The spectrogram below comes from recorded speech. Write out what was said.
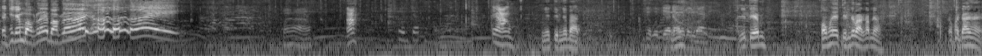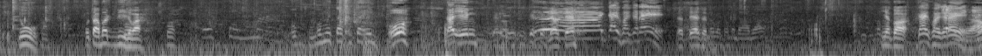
แต่กินยังบอกเลยบอกเลยเฮ้ยฮะยังนี่เต็มจะบาทเดี๋ยวกูเจียเดี๋ยวจังหวะนี่เต็มผมให้เต็มจะบาทครับเนี่ยเดี๋ยวไฟได้ให้ดูอุตาเบิดดีเลยวะ ผมไม่ตั้งใจเองโอ้ได้เองเดี๋ยวแต่ใจข่อยก็ได้เดี๋ยวแต่สุดยังก็ใจข่อยก็ได้เอา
